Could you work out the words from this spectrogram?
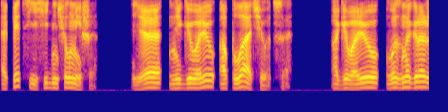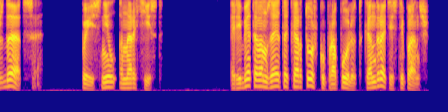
Опять съехидничал Миша. Я не говорю оплачиваться, а говорю вознаграждаться, пояснил анархист. «Ребята вам за это картошку прополют, Кондратий Степанович»,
